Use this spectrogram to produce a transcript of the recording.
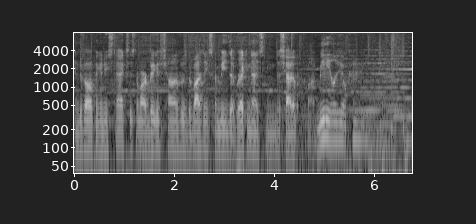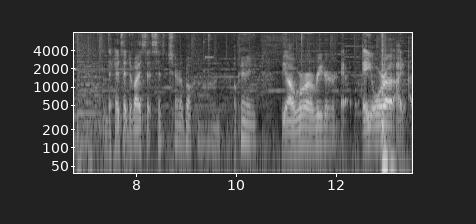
In developing a new snag system, our biggest challenge was devising some means of recognizing the shadow Pokemon immediately. Okay. The headset device that senses shadow Pokemon. Okay. The Aurora Reader. Aura. I, I,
